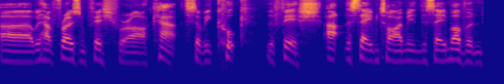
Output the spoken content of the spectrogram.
Uh, we have frozen fish for our cat, so we cook the fish at the same time in the same oven,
